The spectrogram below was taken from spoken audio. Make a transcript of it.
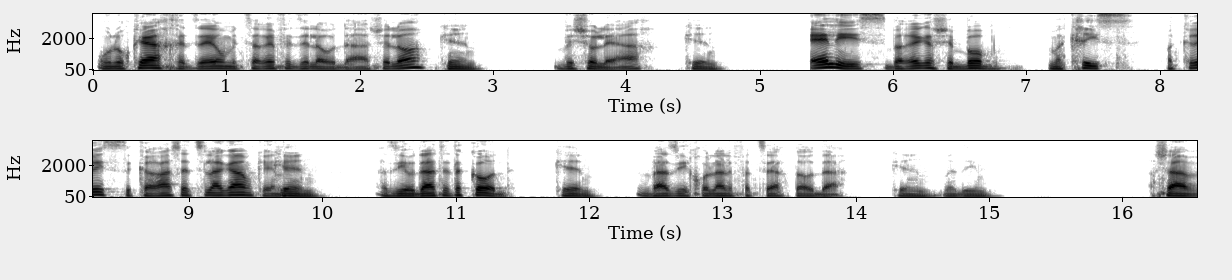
הוא לוקח את זה, הוא מצרף את זה להודעה שלו, כן, ושולח. כן. אליס, ברגע שבוב מקריס. מקריס, זה קרס אצלה גם כן. כן, אז היא יודעת את הקוד, כן, ואז היא יכולה לפצח את ההודעה. כן, מדהים. עכשיו,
